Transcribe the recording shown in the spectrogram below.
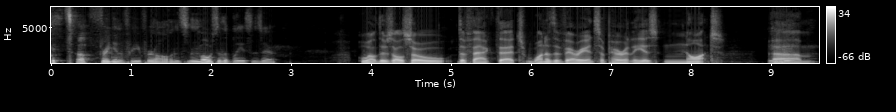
it's a friggin' free for all in most of the places there. Well, there's also the fact that one of the variants apparently is not um,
